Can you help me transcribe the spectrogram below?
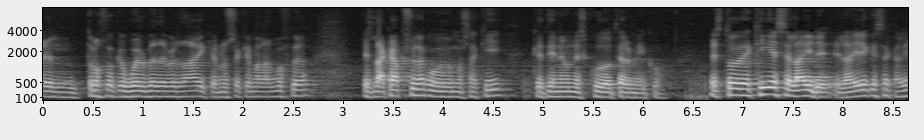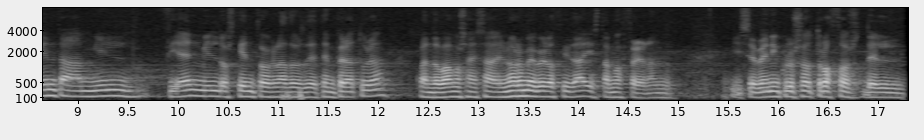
el trozo que vuelve de verdad y que no se quema la atmósfera es la cápsula, como vemos aquí, que tiene un escudo térmico. Esto de aquí es el aire, el aire que se calienta a 1100, 1200 grados de temperatura cuando vamos a esa enorme velocidad y estamos frenando. Y se ven incluso trozos del,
